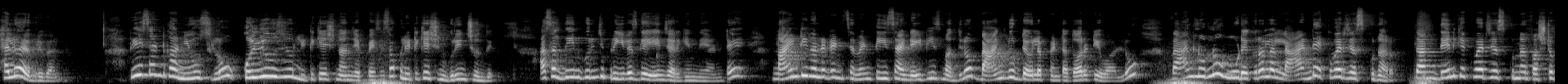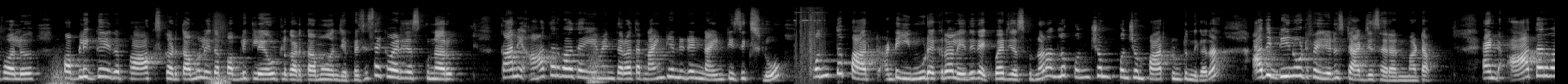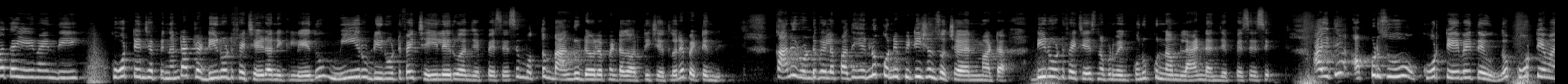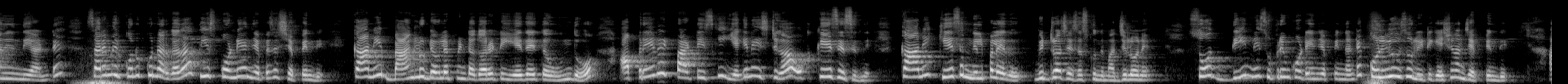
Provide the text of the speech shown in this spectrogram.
Hello everyone రీసెంట్గా న్యూస్లో కొల్యూజివ్ litigation అని చెప్పేసి ఒక లిటికేషన్ గురించి ఉంది. అసలు దీని గురించి ప్రీవియస్గా ఏం జరిగింది అంటే nineteen hundred and seventies and eighties మధ్యలో బెంగళూరు డెవలప్మెంట్ అథారిటీ వాళ్ళు బెంగళూరులో మూడు ఎకరాల ల్యాండ్ ఎక్వైర్ చేసుకున్నారు. దాన్ని దేనికి ఎక్వైర్ చేసుకున్నారు? ఫస్ట్ ఆఫ్ ఆల్ పబ్లిక్గా ఏదో పార్క్స్ కడతాము లేదా పబ్లిక్ లేఅవుట్లు కడతాము అని చెప్పేసి ఎక్వైర్ చేసుకున్నారు. కానీ ఆ తర్వాత ఏమైన తర్వాత నైన్టీన్ హండ్రెడ్ అండ్ నైంటీ సిక్స్లో కొంత పార్ట్ అంటే ఈ మూడు ఎకరాలు ఏదైతే ఎక్వైర్ చేసుకున్నారో అందులో కొంచెం కొంచెం పార్ట్ ఉంటుంది కదా అది డీనోటిఫై చేయడం స్టార్ట్ చేశారనమాట అండ్ ఆ తర్వాత ఏమైంది? కోర్ట్ ఏం చెప్పిందంటే అట్లా డీనోటిఫై చేయడానికి లేదు మీరు డీనోటిఫై చేయలేరు అని చెప్పేసి మొత్తం బెంగళూరు డెవలప్మెంట్ అథారిటీ చేతిలోనే పెట్టింది. కానీ రెండు వేల పదిహేనులో కొన్ని పిటిషన్స్ వచ్చాయన్నమాట. డీనోటిఫై చేసినప్పుడు మేము కొనుక్కున్నాం ల్యాండ్ అని చెప్పేసి అయితే అప్పుడు సు కోర్ట్ ఏవైతే ఉందో కోర్ట్ ఏమనింది అంటే సరే మీరు కొనుక్కున్నారు కదా తీసుకోండి అని చెప్పేసి చెప్పింది. కానీ బెంగళూరు డెవలప్మెంట్ అథారిటీ ఏదైతే ఉందో ఆ ప్రైవేట్ పార్టీస్కి ఎగనెస్ట్గా ఒక కేసు వేసింది. కానీ కేసును నిలపలేదు విత్డ్రా చేసేసుకుంది మధ్యలోనే. సో దీన్ని సుప్రీంకోర్టు ఏం చెప్పిందంటే కొల్యూసివ్ లిటిగేషన్ అని చెప్పింది.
